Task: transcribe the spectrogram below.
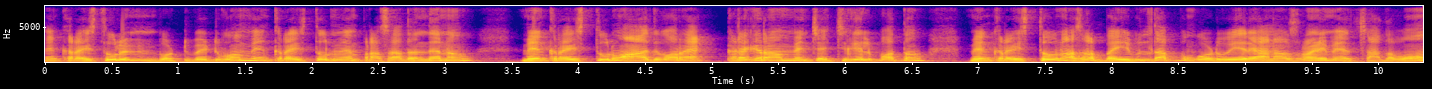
మేము క్రైస్తవులు మేము బొట్టు పెట్టుకోం మేము క్రైస్తవులు మేము ప్రసాదం తినం మేము క్రైస్తవులు ఆదివారం ఎక్కడికి రాము మేము చర్చికి వెళ్ళిపోతాం మేము క్రైస్తవులు అసలు బైబిల్ తప్ప ఇంకోటి వేరే అనవసరమని మేము చదవం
